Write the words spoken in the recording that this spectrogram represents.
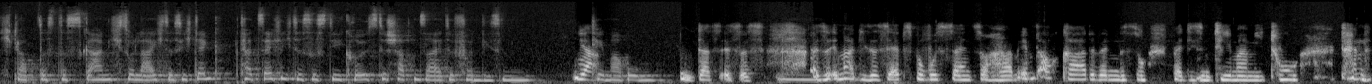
Ich glaube, dass das gar nicht so leicht ist. Ich denke tatsächlich, das ist die größte Schattenseite von diesem ja, Thema Ruhm. Das ist es. Also immer dieses Selbstbewusstsein zu haben, eben auch gerade wenn es so bei diesem Thema MeToo dann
